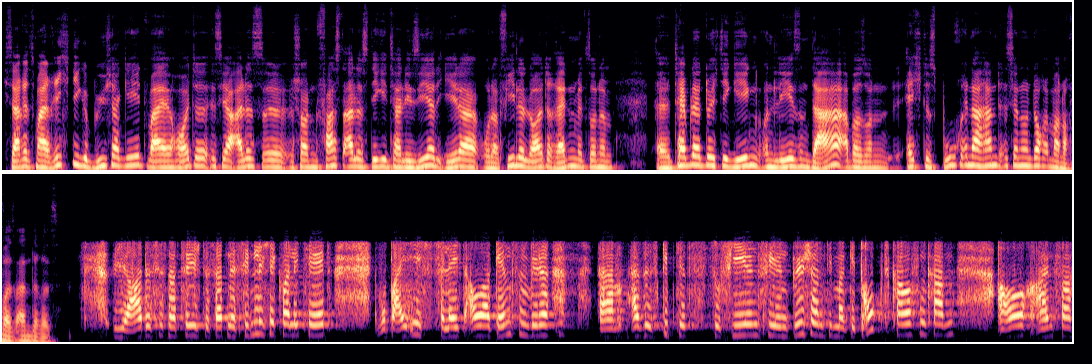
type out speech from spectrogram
ich sage jetzt mal, richtige Bücher geht, weil heute ist ja alles äh, schon fast alles digitalisiert. Jeder oder viele Leute rennen mit so einem äh, Tablet durch die Gegend und lesen da, aber so ein echtes Buch in der Hand ist ja nun doch immer noch was anderes. Ja, das ist natürlich, das hat eine sinnliche Qualität, wobei ich vielleicht auch ergänzen will, also es gibt jetzt zu vielen, vielen Büchern, die man gedruckt kaufen kann, auch einfach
